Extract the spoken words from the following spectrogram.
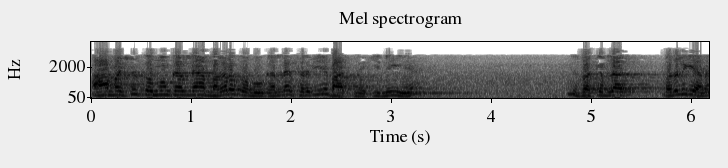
آپ مشرق کو منہ کر لیں آپ مغرب کو منہ کر لیں، صرف یہ بات نہیں کی نہیں ہے۔ جس وقت قبلہ بدل گیا نا،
